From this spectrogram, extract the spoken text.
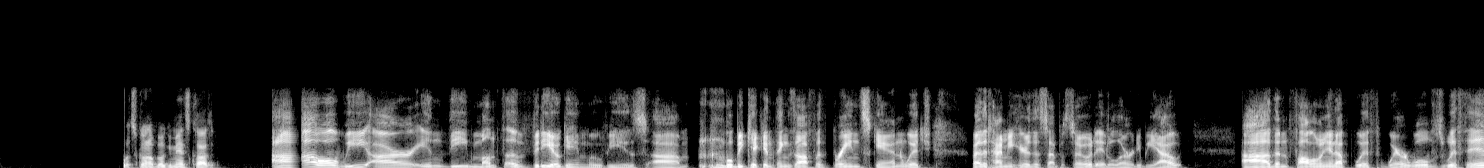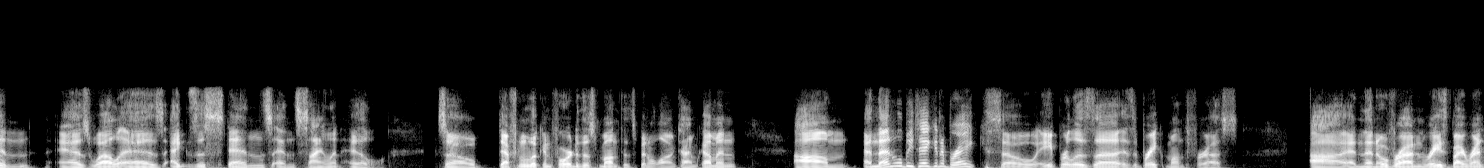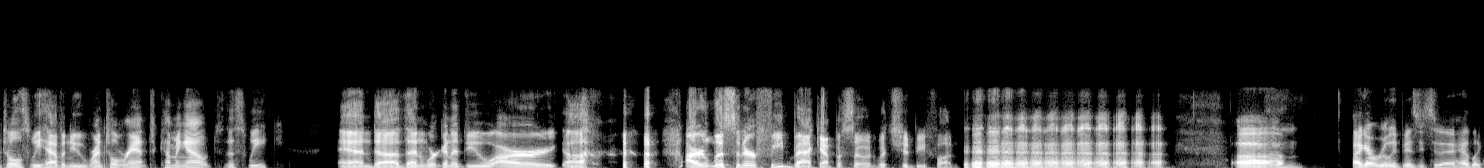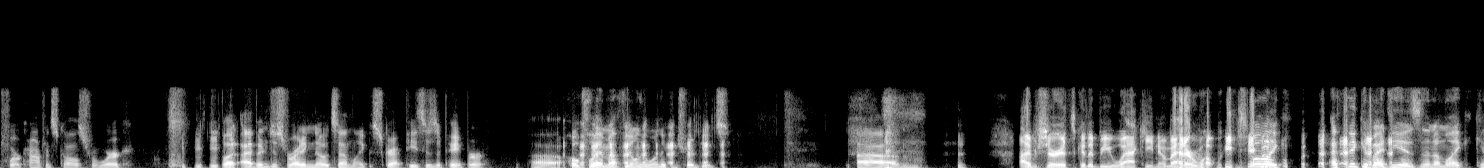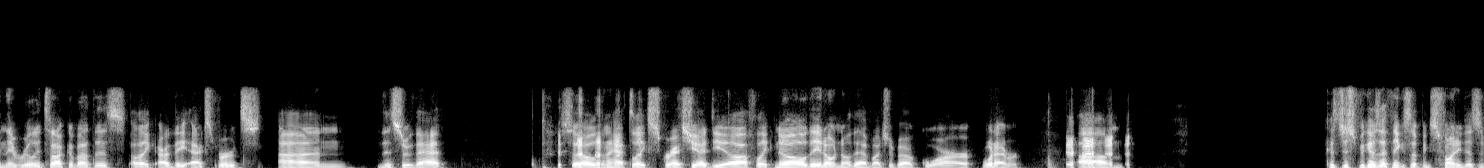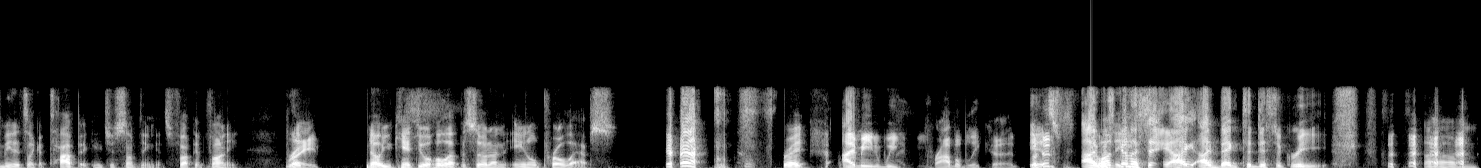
what's going on, Boogeyman's Closet? Ah, well, we are in the month of video game movies. Um, we'll be kicking things off with Brain Scan, which by the time you hear this episode, it'll already be out. Uh, then following it up with Werewolves Within, as well as Existenz and Silent Hill. So definitely looking forward to this month. It's been a long time coming. Um, and then we'll be taking a break. So April is a is a break month for us. Uh, and then over on Raised by Rentals, we have a new rental rant coming out this week. And uh, then we're gonna do our uh, our listener feedback episode, which should be fun. um, I got really busy today. I had like four conference calls for work, but I've been just writing notes on like scrap pieces of paper. Uh, hopefully, I'm not the only one that contributes. Um, I'm sure it's gonna be wacky no matter what we do. well, like I think of ideas, and then I'm like, can they really talk about this? Like, are they experts on this or that? So then I have to like scratch the idea off. Like, no, they don't know that much about GWAR, whatever. Um, because just because I think something's funny doesn't mean it's like a topic. It's just something that's fucking funny. right. No, you can't do a whole episode on anal prolapse, right? I mean, we probably could. But It's I was gonna say I I beg to disagree. Um,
